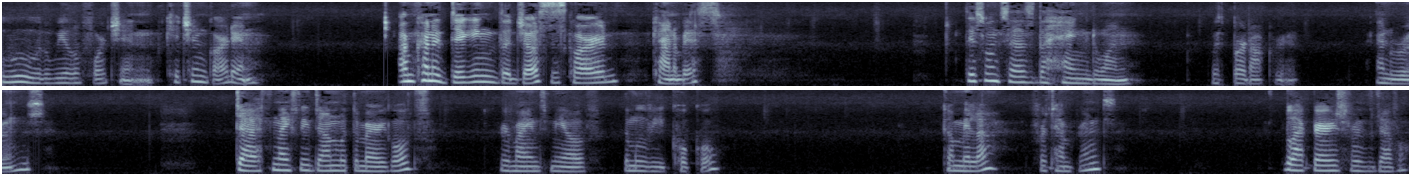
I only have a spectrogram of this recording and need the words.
Ooh, the Wheel of Fortune. Kitchen Garden. I'm kind of digging the Justice card. Cannabis. This one says the Hanged One with burdock root and runes. Death, nicely done with the marigolds. Reminds me of the movie Coco. Camellia for temperance. Blackberries for the devil.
